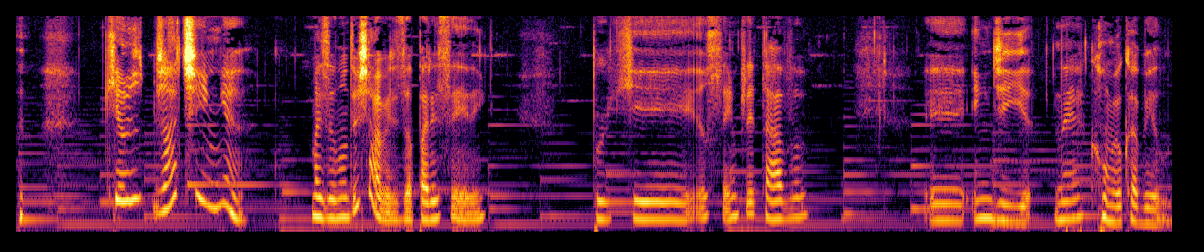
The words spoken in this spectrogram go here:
que eu já tinha, mas eu não deixava eles aparecerem porque eu sempre estava é, em dia, né, com o meu cabelo.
